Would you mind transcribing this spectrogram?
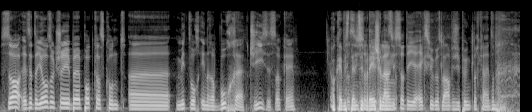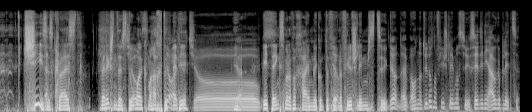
So, jetzt hat der Joso geschrieben, Podcast kommt äh, Mittwoch in einer Woche. Jesus, okay. Okay, bis Das dann sind so wir eh schon Das lang. ist so die ex-jugoslawische Pünktlichkeit. Jesus Christ. Wenigstens hast du mal gemacht, ja, Meli. Alter, Jokes. Ich denke es mir einfach heimlich und dafür Ja. noch viel schlimmeres Zeug. Ja, äh, auch natürlich noch viel schlimmeres Zeug. Ich sehe deine Augen blitzen.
